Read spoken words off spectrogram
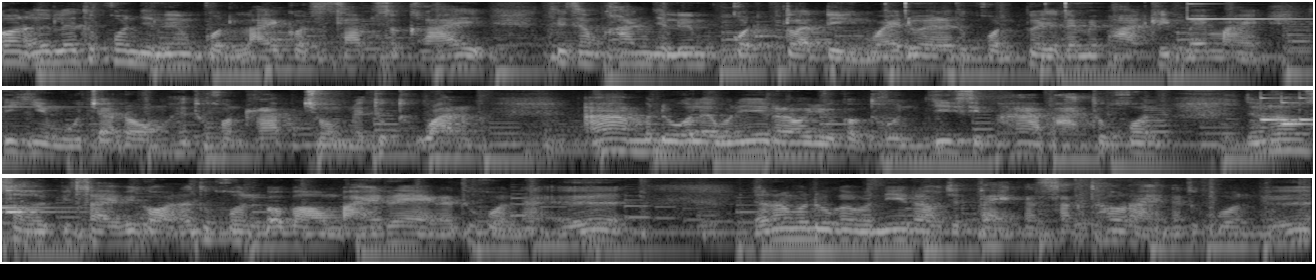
ก่อนอื่นเลยทุกคนอย่าลืมกดไลค์กด Subscribe ที่สำคัญอย่าลืมกดกระดิ่งไว้ด้วยนะทุกคนเพื่อจะได้ไม่พลาดคลิปใหม่ๆ ที่เฮียหมูจะลงให้ทุกคนรับชมในทุกๆวันอ่ามาดูกันเลยวันนี้เราอยู่กับทุน 25 บาททุกคนเดี๋ยวเราซอยปิดใส่ไปก่อนนะทุกคนเบาๆใบแรกนะทุกคนนะเออเดี๋ยวเรามาดูกันวันนี้เราจะแตกกันสักเท่าไหร่นะทุกคนเออ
